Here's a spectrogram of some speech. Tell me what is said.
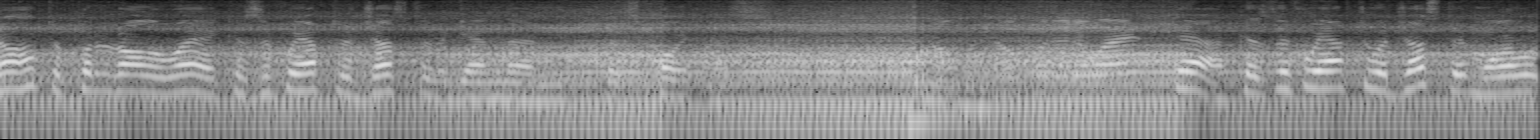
don't have to put it all away because if we have to adjust it again, then it's pointless. Don't, don't put it away. Yeah, because if we have to adjust it more,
